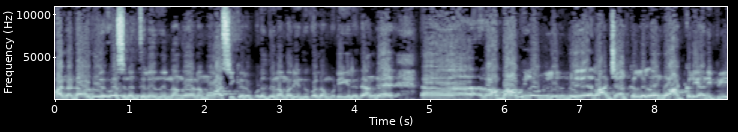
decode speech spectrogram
பன்னெண்டாவது வசனத்திலிருந்து நாங்க நம்ம வாசிக்கிற பொழுது நாம் அறிந்து கொள்ள முடிகிறது. அங்க ஆஹ், ரா- பாபிலோனிலிருந்து ராஜாக்கள் வந்து ஆட்களை அனுப்பி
